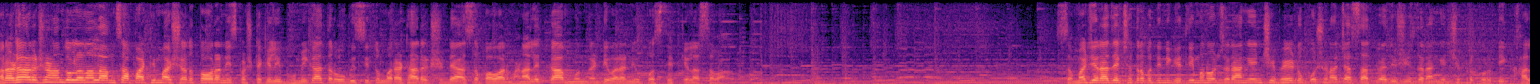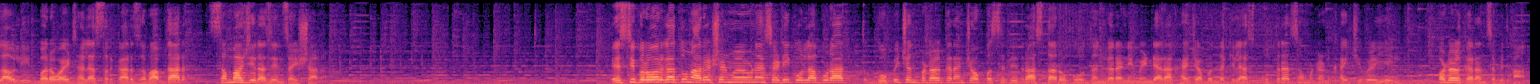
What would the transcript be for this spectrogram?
मराठा आरक्षण आंदोलनाला आमचा पाठिंबा. शरद पवारांनी स्पष्ट केली भूमिका. तर ओबीसीतून मराठा आरक्षण द्या असं पवार म्हणालेत का? मुनगंटीवारांनी उपस्थित केला सवाल. संभाजीराजे छत्रपतींनी घेतली मनोज जरांग यांची भेट. उपोषणाच्या सातव्या दिवशी जरांग यांची प्रकृती खालावली. बरं वाईट झाल्यास सरकार जबाबदार. संभाजीराजेंचा इशारा. एस टी प्रवर्गातून आरक्षण मिळवण्यासाठी कोल्हापुरात गोपीचंद पडळकरांच्या उपस्थितीत रास्ता रोको. धनगरांनी मेंढ्या राखायच्या बंद केल्यास कुत्र्याचं मटण खायची वेळ येईल. पडळकरांचं विधान.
